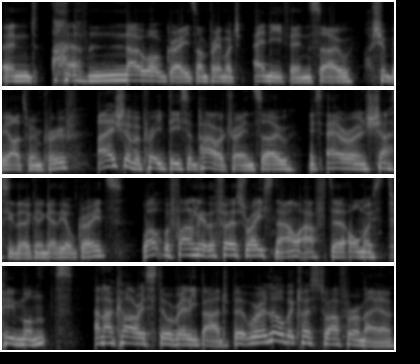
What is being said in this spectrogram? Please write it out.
And I have no upgrades on pretty much anything, so I shouldn't be hard to improve. I actually have a pretty decent powertrain, so it's aero and chassis that are going to get the upgrades. Well, we're finally at the first race now after almost two months. And our car is still really bad, but we're a little bit closer to Alfa Romeo.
